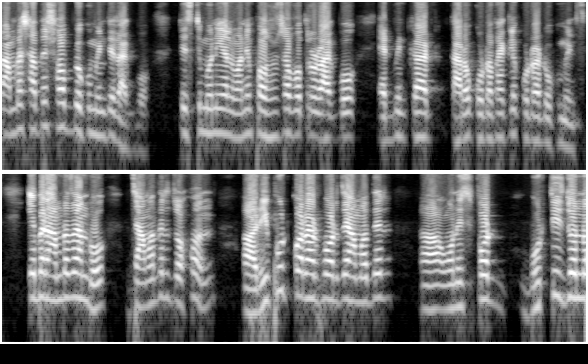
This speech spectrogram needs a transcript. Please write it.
তো আমরা সাথে সব ডকুমেন্টে রাখব। টেস্টিমোনিয়াল মানে প্রশংসাপত্র রাখব অ্যাডমিট কার্ড কারও কোটা থাকলে কোটা ডকুমেন্টস এবার আমরা জানব যে আমাদের যখন রিপোর্ট করার পর যে আমাদের অন স্পট ভর্তির জন্য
